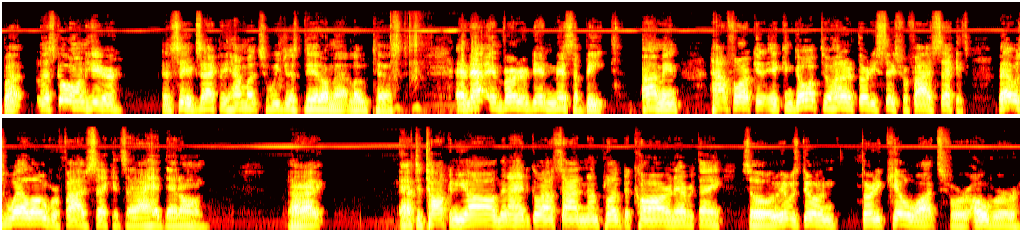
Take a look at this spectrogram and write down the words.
But let's go on here and see exactly how much we just did on that load test and that inverter didn't miss a beat. I mean, how far can it can go up to 136 for five seconds? That was well over five seconds that I had that on. All right. After talking to y'all, then I had to go outside and unplug the car and everything. So it was doing 30 kilowatts for over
